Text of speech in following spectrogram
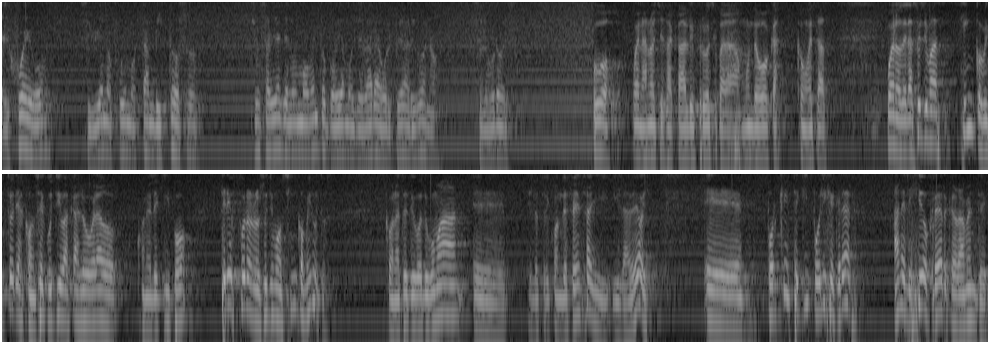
el juego, si bien no fuimos tan vistosos, yo sabía que en un momento podíamos llegar a golpear y bueno, se logró eso. Hugo, buenas noches acá, Luis Frugosi para Mundo Boca, ¿cómo estás? Bueno, de las últimas cinco victorias consecutivas que has logrado con el equipo, tres fueron en los últimos cinco minutos, con Atlético Tucumán, eh, el otro con defensa y, la de hoy. Eh, ¿Por qué este equipo elige creer? Han elegido creer claramente.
